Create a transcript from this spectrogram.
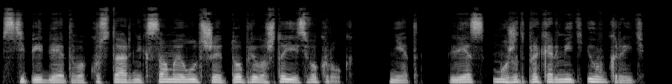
В степи для этого кустарник – самое лучшее топливо, что есть вокруг. Нет, лес может прокормить и укрыть.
